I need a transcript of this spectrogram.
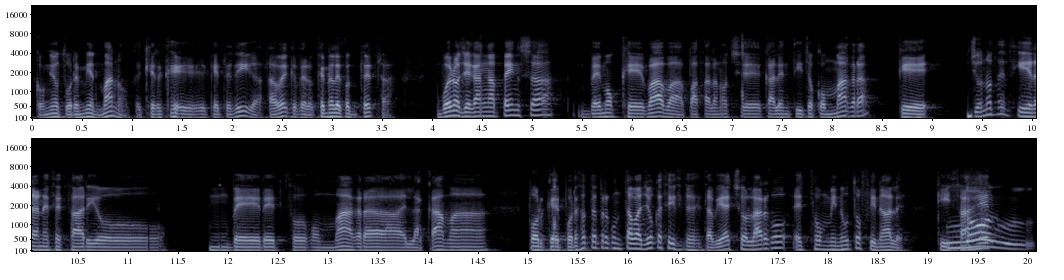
coño, tú eres mi hermano, ¿qué quieres que, te diga? ¿Sabes? Pero es que no le contesta. Bueno, llegan a Pensa, vemos que Baba pasa la noche calentito con Magra, que yo no sé si era necesario ver esto con Magra en la cama, porque por eso te preguntaba yo que si te había hecho largo estos minutos finales. Quizás no,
